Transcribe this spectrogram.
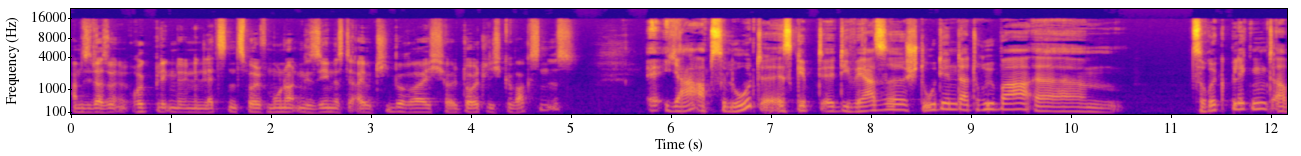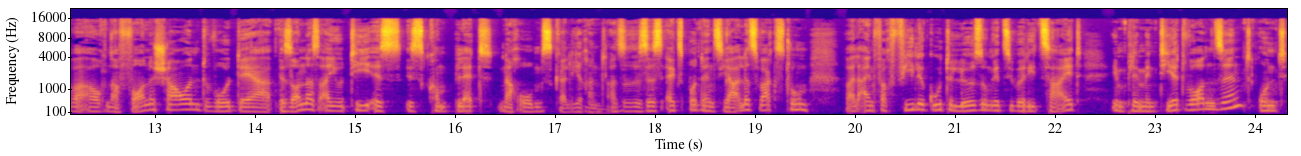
Haben Sie da so rückblickend in den letzten zwölf Monaten gesehen, dass der IoT-Bereich halt deutlich gewachsen ist? Äh, ja, absolut. Es gibt äh, diverse Studien darüber. Ähm zurückblickend, aber auch nach vorne schauend, wo der besonders IoT ist, ist komplett nach oben skalierend. Also es ist exponentielles Wachstum, weil einfach viele gute Lösungen jetzt über die Zeit implementiert worden sind und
